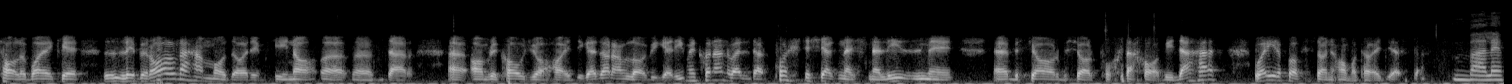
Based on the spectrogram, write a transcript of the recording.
طالبایی که لیبرال هم ما داریم که اینا در آمریکا و جاهای دیگه دارن لابیگری می‌کنن ولی در پشتش یک نشنالیزم بسیار بسیار پخته خوابیده هست و این پاکستانی ها متوجه هستند بله.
